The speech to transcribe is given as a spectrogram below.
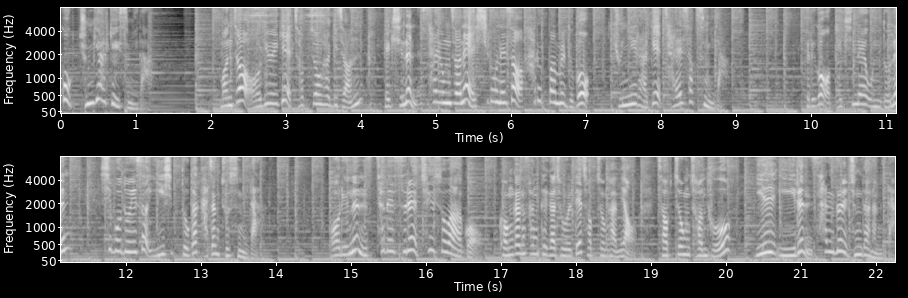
꼭 준비할 게 있습니다. 먼저 어류에게 접종하기 전 백신은 사용 전에 실온에서 하룻밤을 두고 균일하게 잘 섞습니다. 그리고 백신의 온도는 15도에서 20도가 가장 좋습니다. 어류는 스트레스를 최소화하고 건강 상태가 좋을 때 접종하며 접종 전후 1, 2일은 사료를 중단합니다.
